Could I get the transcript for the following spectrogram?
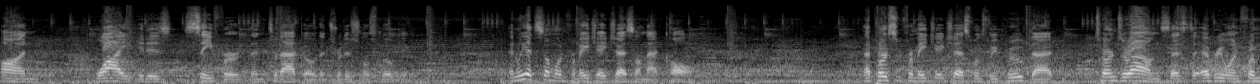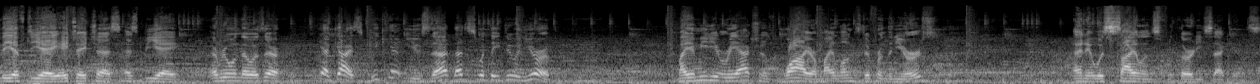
on why it is safer than tobacco, than traditional smoking. And we had someone from HHS on that call. That person from HHS, once we proved that, turns around and says to everyone from the FDA, HHS, SBA, everyone that was there, yeah, guys, we can't use that. That's what they do in Europe. My immediate reaction was, why? Are my lungs different than yours? And it was silence for 30 seconds.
